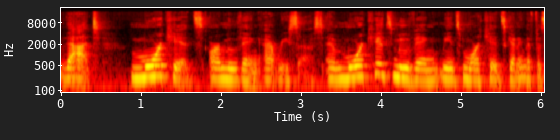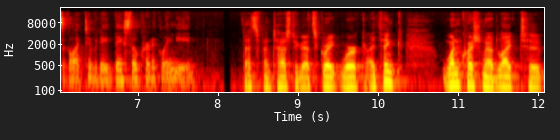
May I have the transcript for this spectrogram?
that more kids are moving at recess. And more kids moving means more kids getting the physical activity they so critically need. That's fantastic. That's great work. I think one question I'd like to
